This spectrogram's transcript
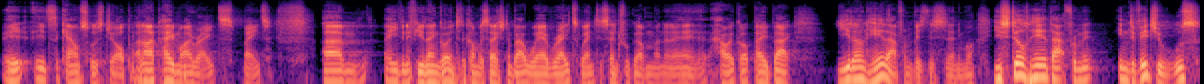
It, it's the council's job, and I pay my rates, mate. Um, even if you then got into the conversation about where rates went to central government and uh, how it got paid back, you don't hear that from businesses anymore. You still hear that from individuals.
